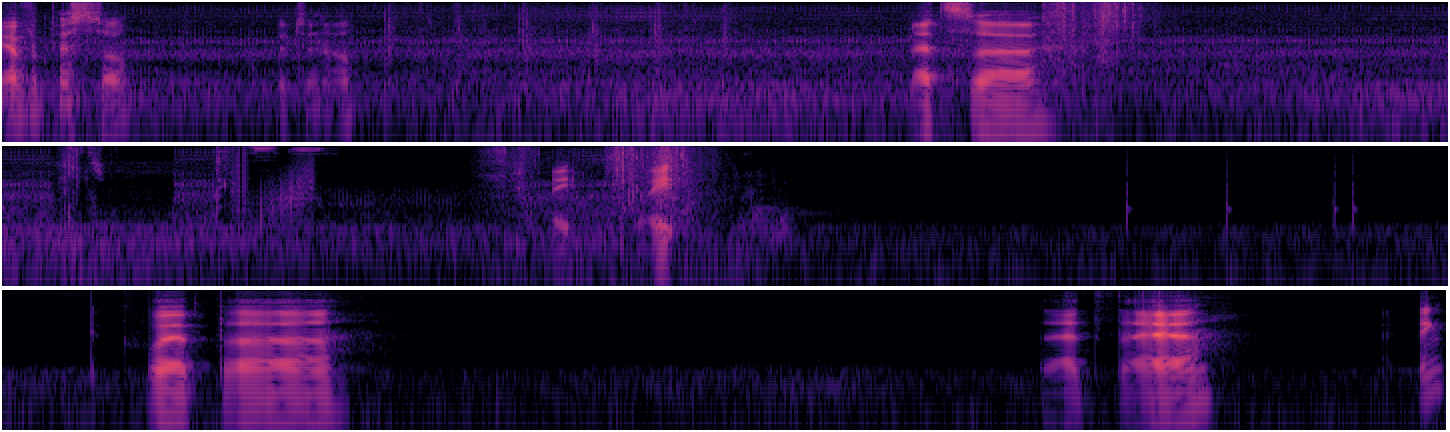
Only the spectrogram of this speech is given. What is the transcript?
We have a pistol. Good to know. Let's, uh... Wait, wait. Equip, uh... That there. I think.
